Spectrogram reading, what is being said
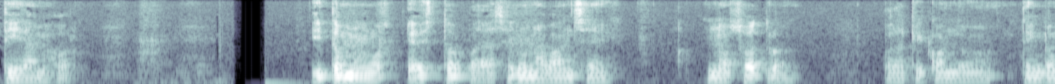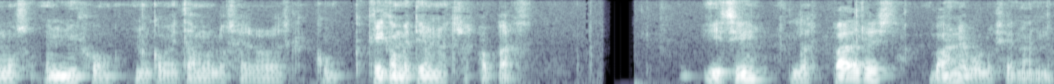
te irá mejor. Y tomemos esto para hacer un avance nosotros, para que cuando tengamos un hijo no cometamos los errores que, cometieron nuestros papás. Y sí, los padres van evolucionando.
